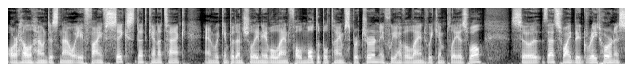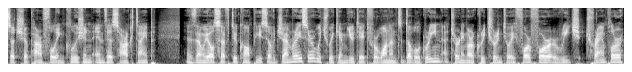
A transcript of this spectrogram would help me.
our Hellhound is now a 5-6 that can attack, and we can potentially enable landfall multiple times per turn if we have a land we can play as well. So that's why the Greathorn is such a powerful inclusion in this archetype. And then we also have two copies of Gemrazer, which we can mutate for one into double green, uh, turning our creature into a 4-4 Reach Trampler,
